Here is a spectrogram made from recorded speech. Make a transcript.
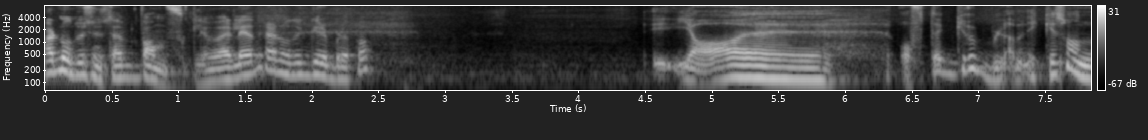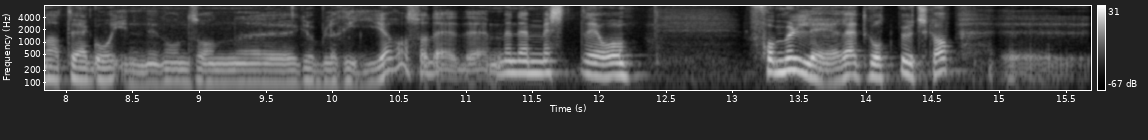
Er det noe du syns er vanskelig med å være leder? Er det noe du grubler på? Ja, øh, ofte grubler, men ikke sånn at jeg går inn i noen sånne øh, grublerier. Altså det, det, men det er mest det å formulere et godt budskap. Eh,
